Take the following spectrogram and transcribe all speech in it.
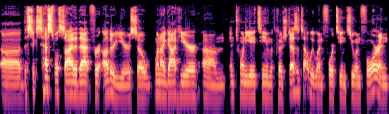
uh, the successful side of that for other years. So when I got here um, in 2018 with Coach Desautel, we went 14 2 and 4. And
